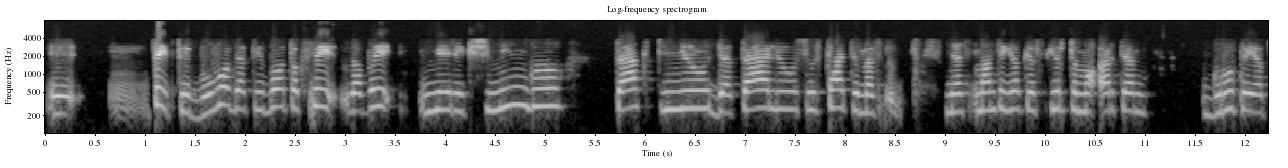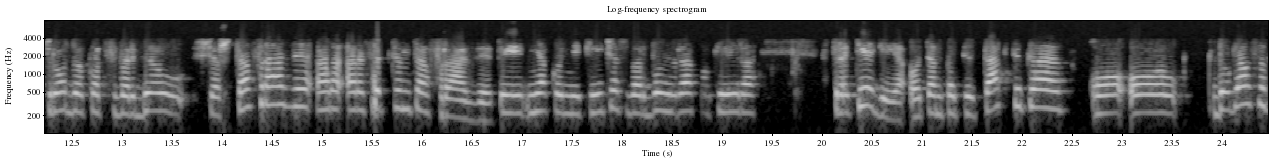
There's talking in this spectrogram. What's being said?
taip, tai buvo, bet tai buvo toksai labai nereikšmingų taktinių detalių sustatymas, nes man tai jokio skirtumo, ar ten grupėje atrodo, kad svarbiau šešta frazė ar, ar septinta frazė. Tai nieko nekeičia, svarbu yra, kokia yra strategija, o ten pati taktika, o, o daugiausia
